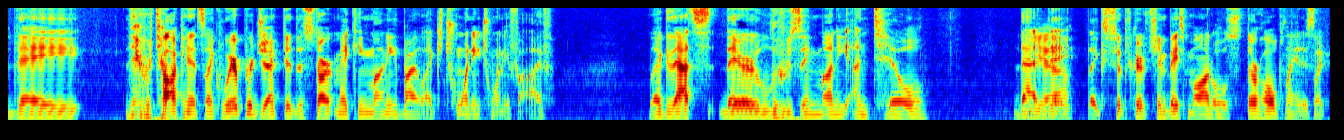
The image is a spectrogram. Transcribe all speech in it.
they they were talking. It's like we're projected to start making money by like 2025. Like that's they're losing money until that Yeah. date. Like subscription based models, their whole plan is like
